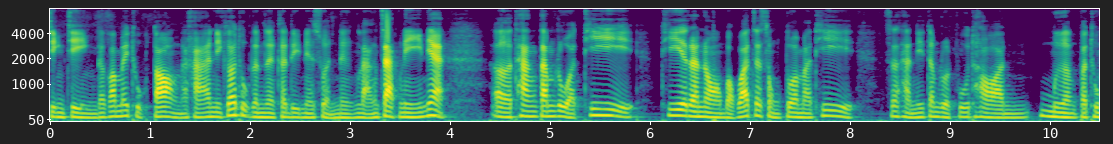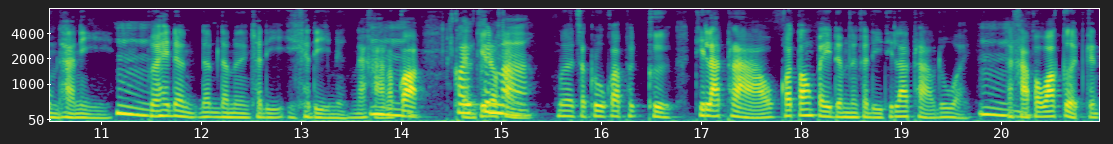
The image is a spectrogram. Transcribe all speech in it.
จริง ๆ แล้วก็ไม่ถูกต้องนะคะ อันนี้ก็ถูกดำเนินคดีในส่วนหนึ่ง หลังจากนี้เนี่ยเอ่อทางตำรวจที่ที่ระนองบอกว่าจะส่งตัวมาที่สถานีตำรวจภูธรเมืองปทุมธานีอืมเพื่อให้ดำดำดำเนินคดีอีกคดีหนึ่งนะคะอืมแล้วก็ค่อยอย่างที่เราขึ้นฟังมาเมื่อสักครู่ก็คือที่ลาดพร้าวก็ต้องไปดำเนินคดีที่ลาดพร้าวด้วยอืมนะคะ เพราะว่าเกิดกัน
